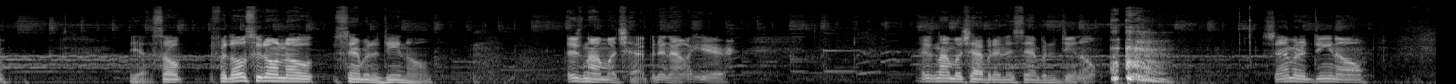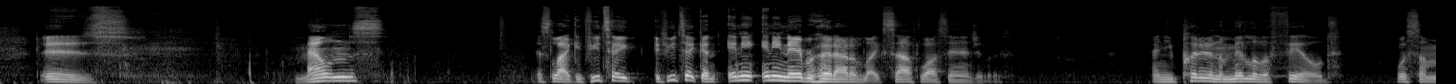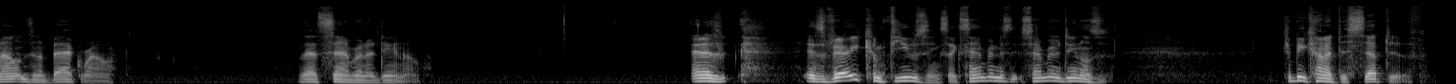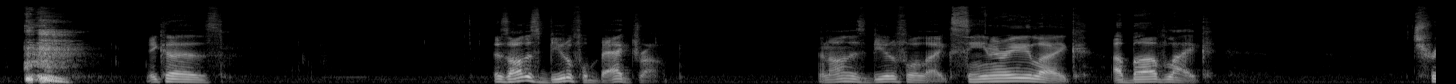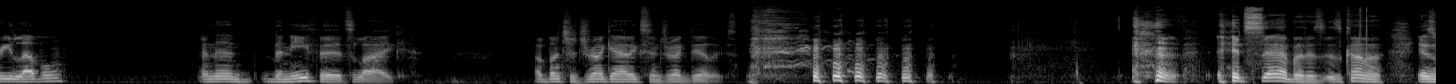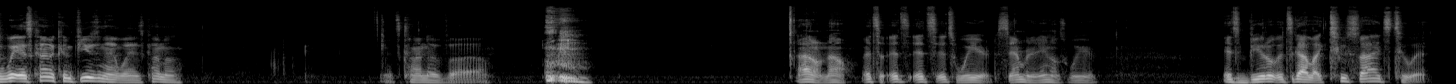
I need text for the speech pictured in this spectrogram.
yeah, so for those who don't know San Bernardino, there's not much happening out here. There's not much happening in San Bernardino. San Bernardino is mountains. It's like if you take if you take an any any neighborhood out of like South Los Angeles and you put it in the middle of a field with some mountains in the background, that's San Bernardino. And it's it's very confusing. It's like San, Bernardino, San Bernardino's could be kind of deceptive because there's all this beautiful backdrop. And all this beautiful like scenery like above like tree level. And then beneath it it's like a bunch of drug addicts and drug dealers. It's sad but it's, it's kind of it's it's kind of confusing that way. It's kind of it's kind of uh I don't know. It's it's it's it's weird. San Bernardino's weird. It's beautiful. It's got like two sides to it.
